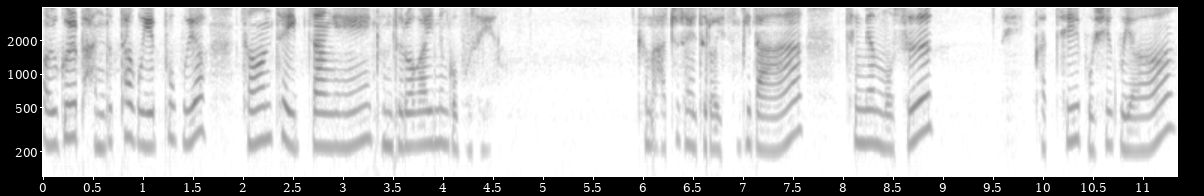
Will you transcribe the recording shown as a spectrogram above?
얼굴 반듯하고 예쁘고요. 전체 입장에 금 들어가 있는 거 보세요. 금 아주 잘 들어 있습니다. 측면 모습 네, 같이 보시고요.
